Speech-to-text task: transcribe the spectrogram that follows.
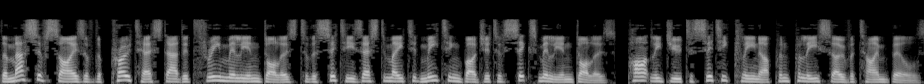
The massive size of the protest added $3 million to the city's estimated meeting budget of $6 million, partly due to city cleanup and police overtime bills.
